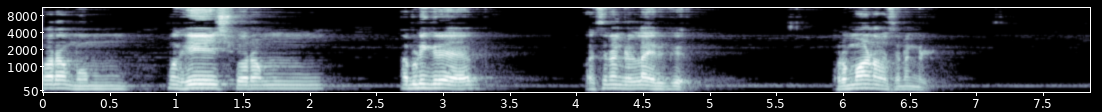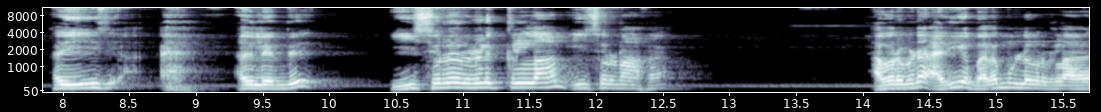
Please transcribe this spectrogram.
பரமம் மகேஸ்வரம் அப்படிங்கிற வசனங்கள்லாம் இருக்குது பிரமாண வசனங்கள். அது ஈஸி அதுலேருந்து ஈஸ்வரர்களுக்கெல்லாம் ஈஸ்வரனாக அவரை விட அதிக பலம் உள்ளவர்களாக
